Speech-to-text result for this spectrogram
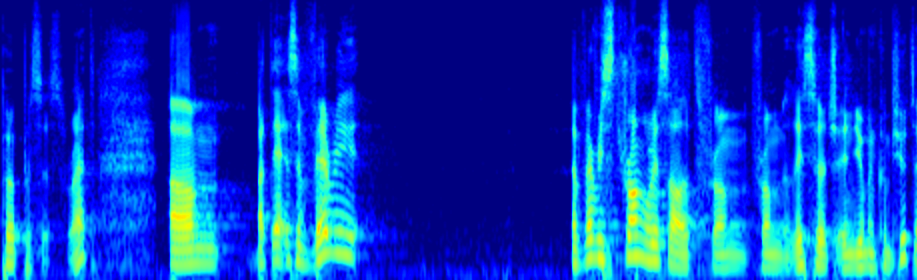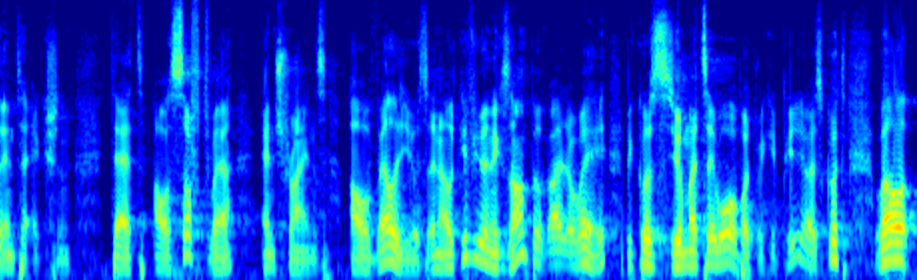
purposes, right? Um, but there is a very a very strong result from, from research in human-computer interaction that our software enshrines our values. And I'll give you an example right away, because you might say, whoa, but Wikipedia is good. Well,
